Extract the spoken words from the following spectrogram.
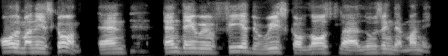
All the money is gone, and then they will fear the risk of loss, uh, losing their money.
